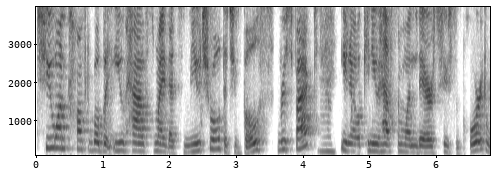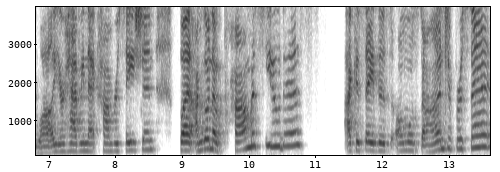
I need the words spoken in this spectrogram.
too uncomfortable, but you have somebody that's mutual that you both respect, mm. you know, can you have someone there to support while you're having that conversation? But I'm going to promise you this. I could say this almost 100%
